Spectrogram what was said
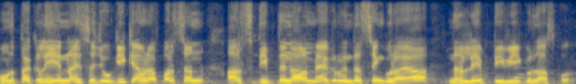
ਹੁਣ ਤੱਕ ਲਈ ਇੰਨਾ ਹੀ ਸਹਿਯੋਗੀ ਕੈਮਰਾ ਪਰਸਨ ਅਰਸ਼ਦੀਪ ਦੇ ਨਾਲ ਮੈਂ ਗੁਰਵਿੰਦਰ ਸਿੰਘ ਗੁਰਾਇਆ, ਨਰਲੇਪ ਟੀਵੀ, ਗੁਰਦਾਸਪੁਰ।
